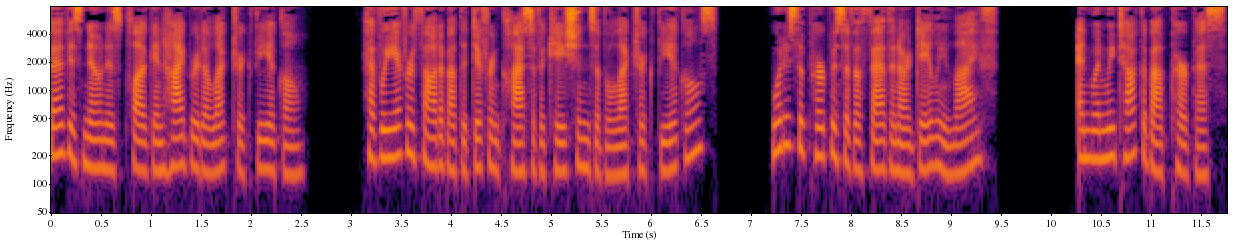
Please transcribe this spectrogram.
PHEV is known as plug in hybrid electric vehicle. Have we ever thought about the different classifications of electric vehicles? What is the purpose of a PHEV in our daily life? And when we talk about purpose,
